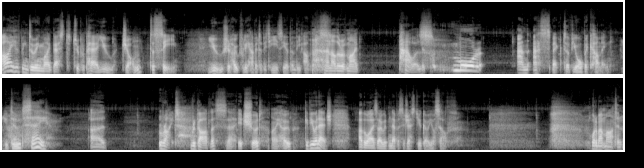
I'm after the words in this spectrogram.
I have been doing my best to prepare you, John, to see. You should hopefully have it a bit easier than the others. Another of my powers. It's More an aspect of your becoming. You don't say. Uh, right. Regardless, uh, it should, I hope, give you an edge. Otherwise, I would never suggest you go yourself. What about Martin?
